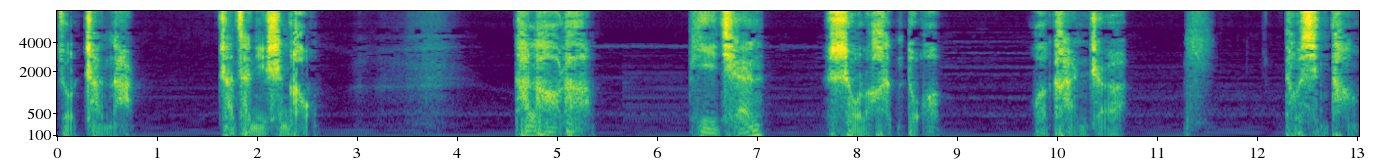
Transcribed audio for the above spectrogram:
就站那儿，站在你身后。他老了，比以前瘦了很多，我看着都心疼。”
